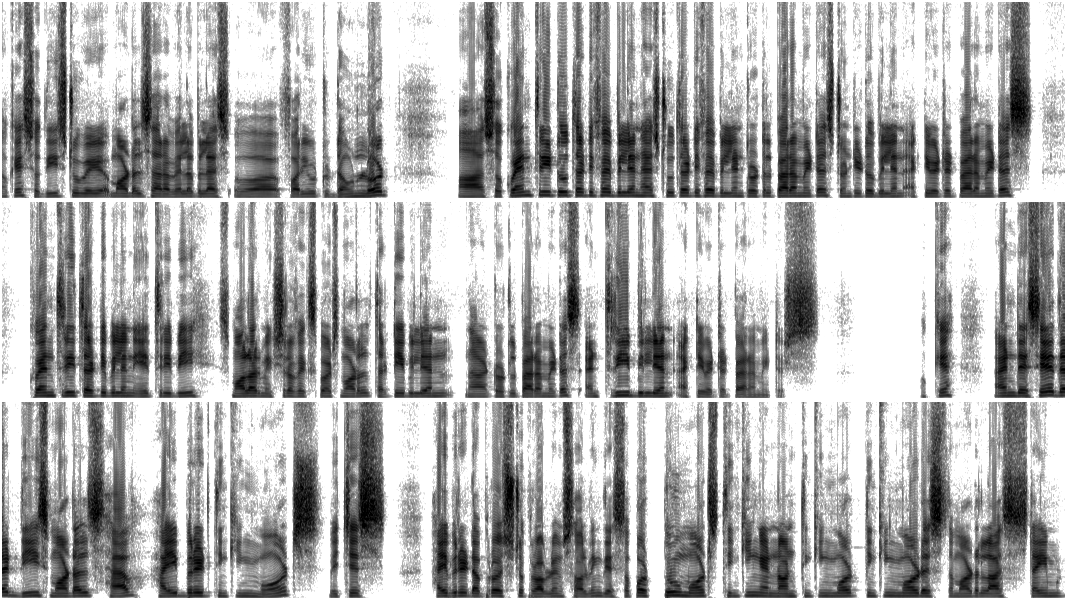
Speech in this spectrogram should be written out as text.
Okay, so these two models are available as uh, for you to download. Uh, so Qwen 3 235 billion has 235 billion total parameters, 22 billion activated parameters. Qwen 3 30 billion A3B, smaller mixture of experts model, 30 billion uh, total parameters and 3 billion activated parameters okay? And they say that these models have hybrid thinking modes which is hybrid approach to problem solving. They support two modes thinking and non-thinking mode. Thinking mode is the model asks time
